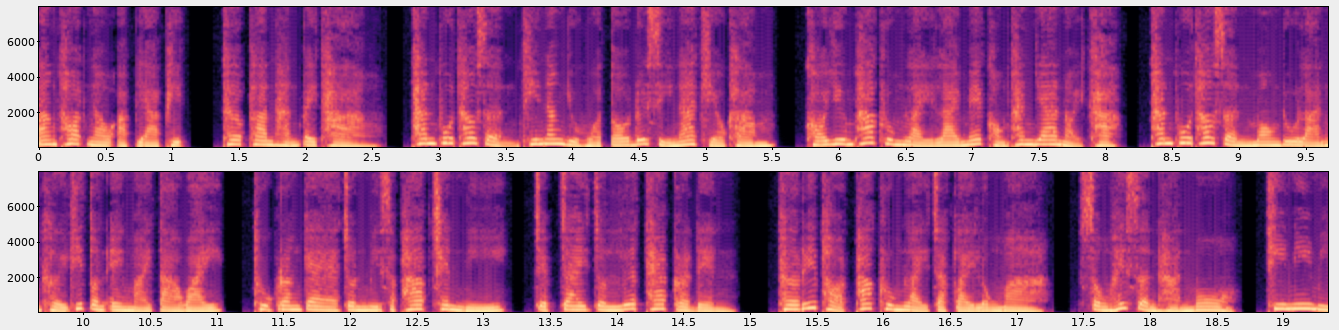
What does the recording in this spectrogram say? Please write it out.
ล่างทอดเงาอับยาพิษ เธอพลันหันไปทาง ท่านผู้เท่าเสินที่นั่งอยู่หัวโต๊ะด้วยสีหน้าเขียวคล้ำ ขอยืมผ้าคลุมไหล่ลายเมฆของท่านย่าหน่อยค่ะ ท่านผู้เท่าเสินมองดูหลานเขยที่ตนเองหมายตาไว้ ถูกรังแกจนมีสภาพเช่นนี้ จ็บใจจนเลือดแทบกระเด็น เธอรีบถอดผ้าคลุมไหล่จากไหล่ลงมา ส่งให้เสินหานโม่ที่นี่มี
